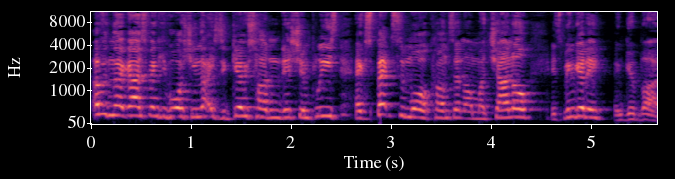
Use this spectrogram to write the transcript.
Other than that, guys, thank you for watching. That is the Ghost Hardened edition. Please expect some more content on my channel. It's been goody, and goodbye.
